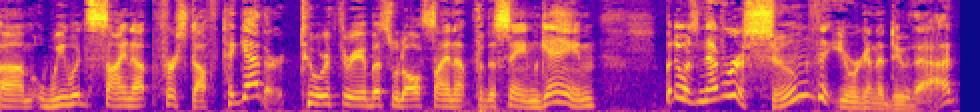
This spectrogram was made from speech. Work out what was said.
Um, we would sign up for stuff together. Two or three of us would all sign up for the same game, but it was never assumed that you were going to do that.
